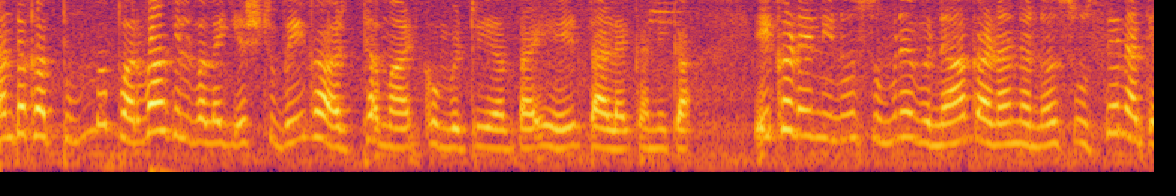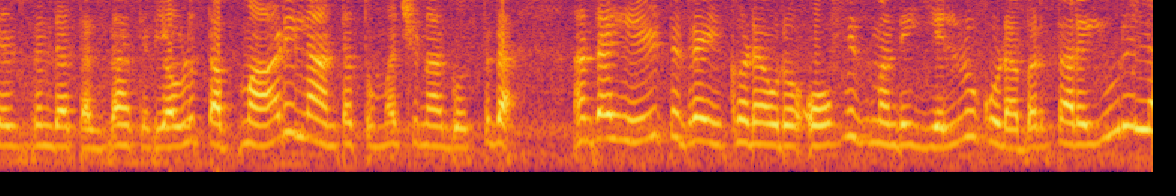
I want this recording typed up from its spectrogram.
ಅಂದಾಗ ತುಂಬ ಪರವಾಗಿಲ್ವಲ್ಲ, ಎಷ್ಟು ಬೇಗ ಅರ್ಥ ಮಾಡ್ಕೊಂಬಿಟ್ರಿ ಅಂತ ಹೇಳ್ತಾಳೆ ಕನಿಕಾ. ಈ ಕಡೆ ನೀನು ಸುಮ್ಮನೆ ವಿನಾಕಾರಣ ನನ್ನ ಸುಸ್ಸೆನ ಕೆಲಸದಿಂದ ತೆಗ್ದು ಹಾಕಿದ್ವಿ ಅವಳು ತಪ್ಪು ಮಾಡಿಲ್ಲ ಅಂತ ತುಂಬ ಚೆನ್ನಾಗಿ ಗೊತ್ತದ? ಅಂತ ಹೇಳ್ತಿದ್ರೆ ಈ ಕಡೆ ಅವರು ಆಫೀಸ್ ಮಂದಿ ಎಲ್ಲರೂ ಕೂಡ ಬರ್ತಾರೆ. ಇವರೆಲ್ಲ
